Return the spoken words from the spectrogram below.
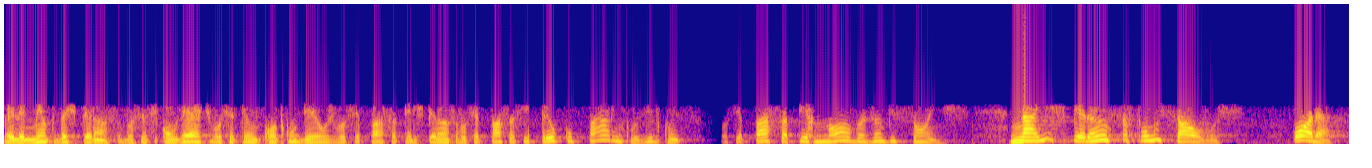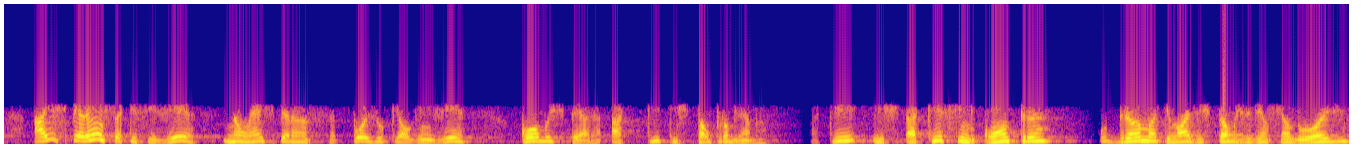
O elemento da esperança. Você se converte, você tem um encontro com Deus, você passa a ter esperança, você passa a se preocupar, inclusive, com isso. Você passa a ter novas ambições. Na esperança fomos salvos. Ora, a esperança que se vê não é esperança, pois o que alguém vê, como espera. Aqui que está o problema. Aqui, aqui se encontra o drama que nós estamos vivenciando hoje,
